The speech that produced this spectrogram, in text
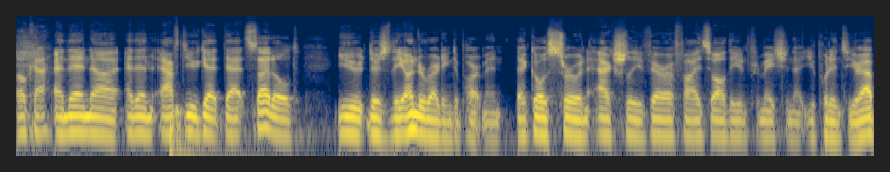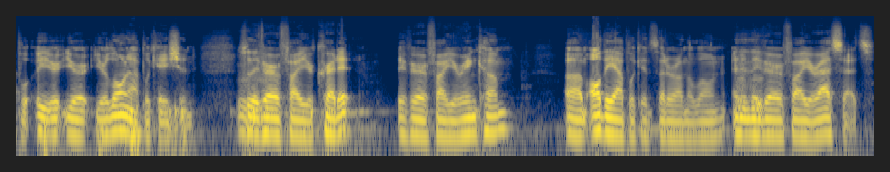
Okay. And then uh, and then after you get that settled, you there's the underwriting department that goes through and actually verifies all the information that you put into your app your your, your loan application. So mm-hmm. they verify your credit, they verify your income, um, all the applicants that are on the loan, and mm-hmm. then they mm-hmm. verify your assets,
